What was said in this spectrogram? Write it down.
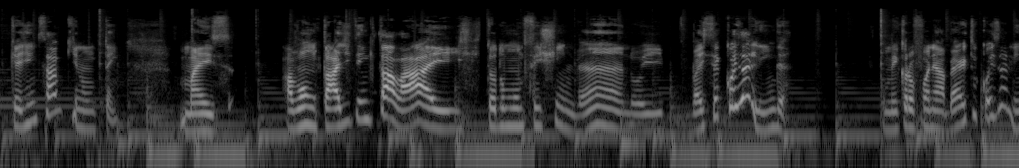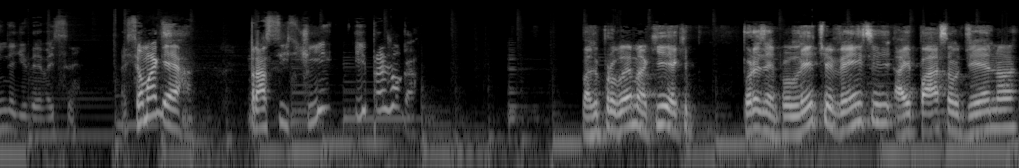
Porque a gente sabe que não tem. Mas a vontade tem que estar tá lá e todo mundo se xingando e vai ser coisa linda. o microfone aberto, coisa linda de ver vai ser. Vai ser uma guerra para assistir e para jogar. Mas o problema aqui é que, por exemplo, o Lecce vence, aí passa o Genoa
